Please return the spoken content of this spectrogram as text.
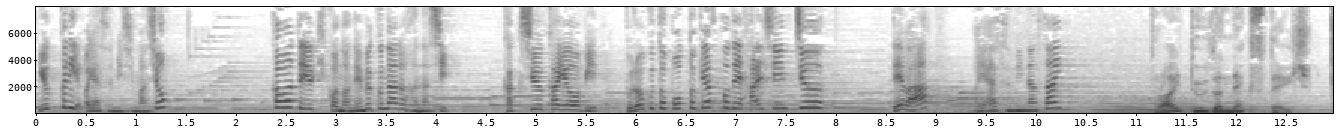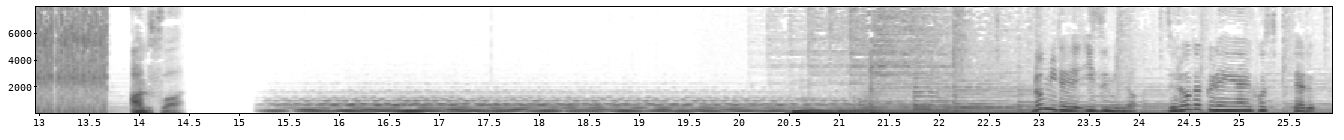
ゆっくりお休みしましょう。川手ゆき子の眠くなる話。各週火曜日、ブログとポッドキャストで配信中。では、おやすみなさい。Try to the next stage. Alpha. ロミレー泉のゼロ学恋愛ホスピタル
